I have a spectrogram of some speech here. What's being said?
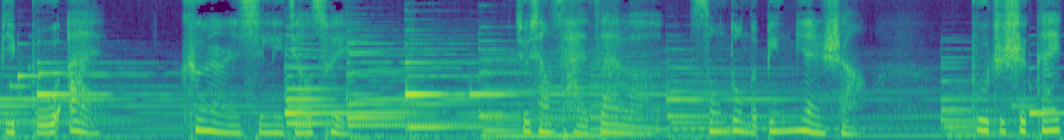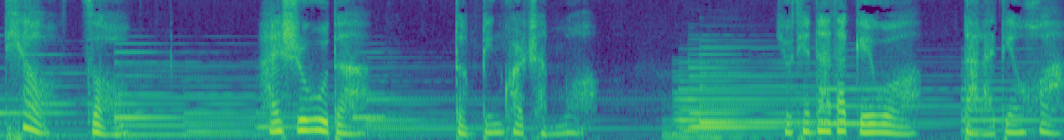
比不爱更让人心力交瘁。就像踩在了松动的冰面上，不知是该跳走，还是误的等冰块沉没。有天，他他给我。打来电话，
